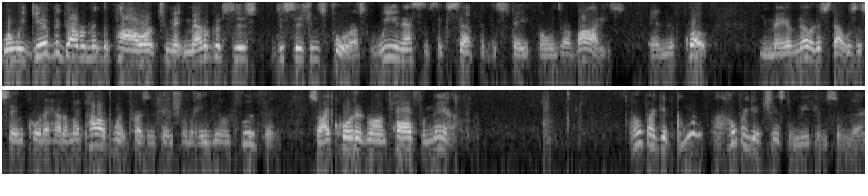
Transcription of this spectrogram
when we give the government the power to make medical decisions for us, we in essence accept that the state owns our bodies. End of quote. You may have noticed that was the same quote I had on my PowerPoint presentation on the avian flu thing. So I quoted Ron Paul from there. I hope I get I, want, I hope I get a chance to meet him someday.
